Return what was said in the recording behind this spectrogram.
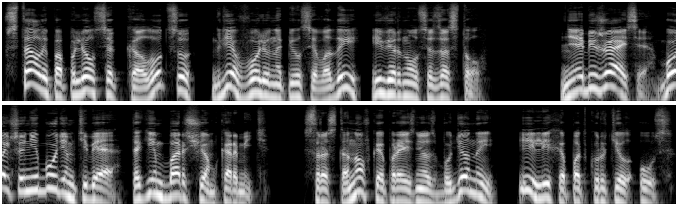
Встал и поплелся к колодцу, где волю напился воды и вернулся за стол. «Не обижайся, больше не будем тебя таким борщом кормить», с расстановкой произнес Буденный и лихо подкрутил ус.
